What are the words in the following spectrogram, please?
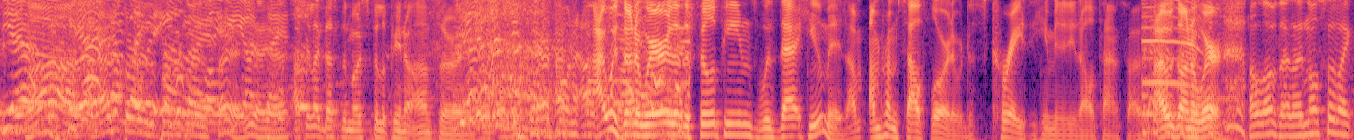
Yeah, Ah, yeah, that's it's probably like the perfect way to say it. Yeah, yeah. I feel like that's the most Filipino answer. Right? There's I was unaware that the Philippines was that humid. I'm, I'm from South Florida, where it's crazy humidity at all times. So I was, I was unaware. I love that. And also, like,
